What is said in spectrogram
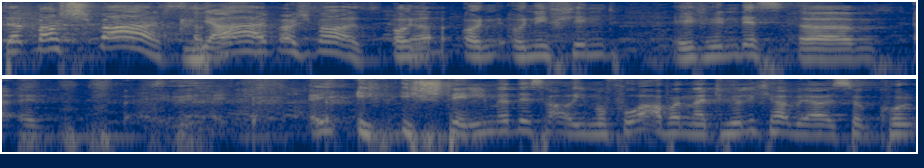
Das macht Spaß. Das Ja. macht einfach Spaß. Und, ja. und, und ich finde, ich finde es, ähm, äh, ich, ich stelle mir das auch immer vor, aber natürlich habe ich auch so kon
